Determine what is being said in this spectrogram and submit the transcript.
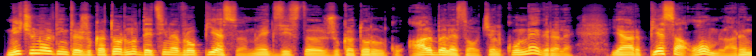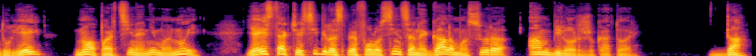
Niciunul dintre jucători nu deține vreo piesă, nu există jucătorul cu albele sau cel cu negrele, iar piesa om, la rândul ei, nu aparține nimănui. Ea este accesibilă spre folosință în egală măsură ambilor jucători. Da,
